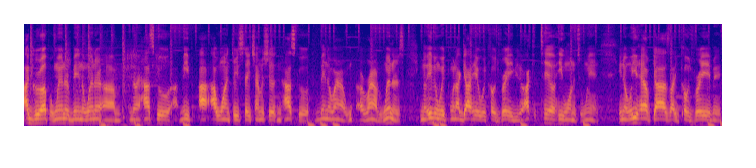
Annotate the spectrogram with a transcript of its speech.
I grew up a winner, being a winner. Um, you know, in high school, me, I, I, won three state championships in high school. Being around around winners, you know, even with, when I got here with Coach Vrabel, you know, I could tell he wanted to win. You know, when you have guys like Coach Vrabel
